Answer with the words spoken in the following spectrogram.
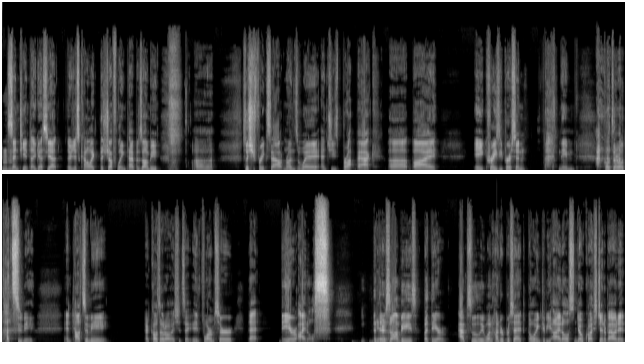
Mhm. sentient, I guess yet. They're just kind of like the shuffling type of zombie. Uh, so she freaks out and runs away, and she's brought back uh, by a crazy person named Kotaro Tatsumi. And Tatsumi, or Kotaro, I should say, informs her that they are idols. that Yeah. they're zombies, but they are absolutely 100% going to be idols, no question about it.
